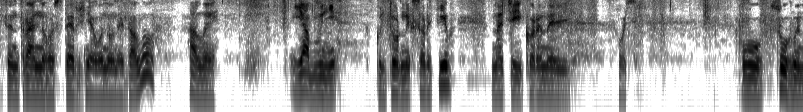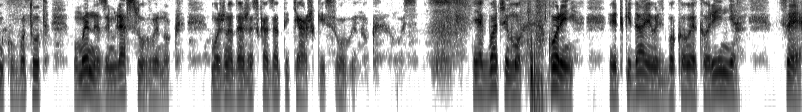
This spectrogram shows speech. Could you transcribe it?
центрального стержня воно не дало, але яблуні культурних сортів на цій кореневій ось у суглинку, бо тут у мене земля суглинок. Можна навіть сказати тяжкий суглинок. Ось. Як бачимо, корінь відкидає ось бокове коріння. Це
